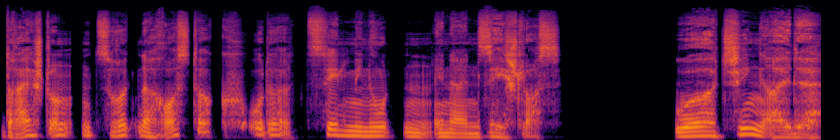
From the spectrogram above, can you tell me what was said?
drei Stunden zurück nach Rostock oder zehn Minuten in ein Seeschloss? Urching-Eide,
